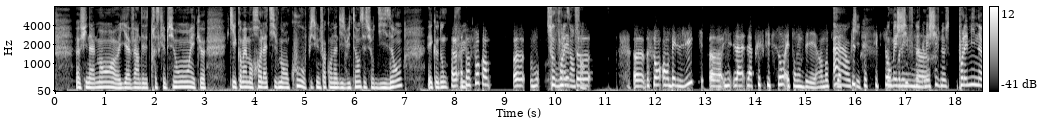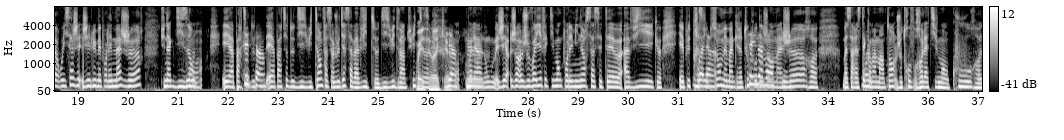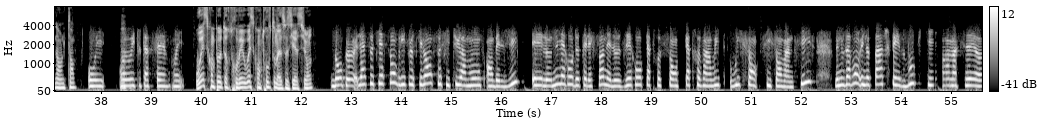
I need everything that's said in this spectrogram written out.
euh, finalement, euh, il y avait un délai de prescription et que qui est quand même relativement court, puisqu'une fois qu'on a 18 ans, c'est sur 10 ans, et que donc Euh, plus, attention quand euh, vous, sauf pour vous les êtes, enfants. Euh, euh, parce qu'en en Belgique, euh, la, la prescription est tombée. Hein, donc il y a Ah, plus ok. de prescription Donc mes pour les chiffres, ne- mineurs. mes chiffres ne- pour les mineurs, oui, ça j'ai lu, mais pour les majeurs, tu n'as que 10 ans. Et à partir de ça. et à partir de 18 ans, enfin ça, je veux dire, ça va vite, 18, 28. Oui, euh, c'est vrai que. Bon. Voilà, donc je, je voyais effectivement que pour les mineurs, ça c'était euh, à vie et qu'il n'y avait plus de prescription, mais malgré tout, pour des gens majeurs, euh, bah, ça restait Oui. quand même un temps, je trouve, relativement court euh, dans le temps. Oui, oui, Hein. oui, tout à fait. Oui. Où est-ce qu'on peut te retrouver? Où est-ce qu'on trouve ton association? Donc euh, l'association Brise le silence se situe à Mons en Belgique et le numéro de téléphone est le 0488 800 626. Mais nous avons une page Facebook qui est quand même assez euh,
